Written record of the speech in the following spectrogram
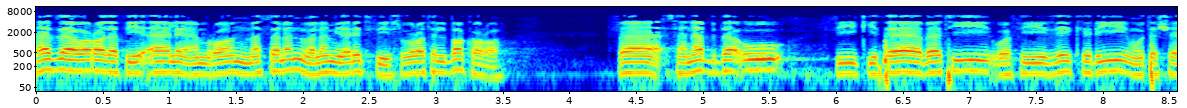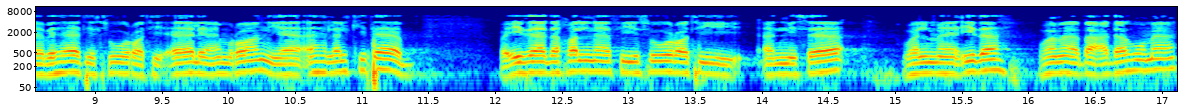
هذا ورد في آل عمران مثلا ولم يرد في سورة البقرة. فسنبدأ في كتابة وفي ذكر متشابهات سورة آل عمران يا أهل الكتاب. وإذا دخلنا في سورة النساء والمائدة وما بعدهما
